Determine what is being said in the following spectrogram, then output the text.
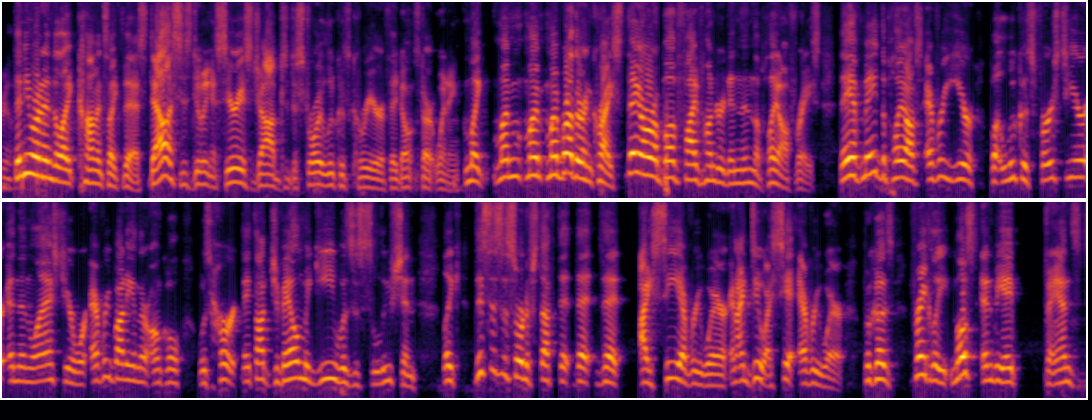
Really, Then you run into like comments like this. Dallas is doing a serious job to destroy Luka's career if they don't start winning. I'm like, my my my brother in Christ, they are above 500 and then the playoff race. They have made the playoffs every year, but Luka's first year and then last year, where everybody and their uncle was hurt. They thought JaVale McGee was a solution. Like this is the sort of stuff that that that I see everywhere, and I do. I see it everywhere because, frankly, most NBA fans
